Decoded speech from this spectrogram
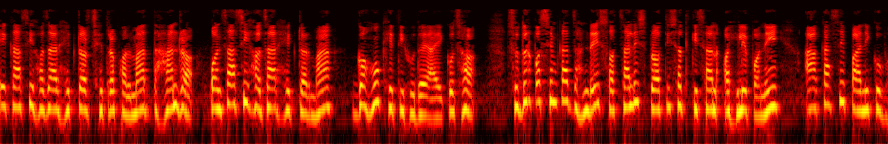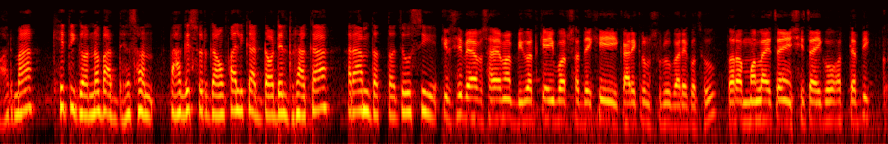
एकासी हजार हेक्टर क्षेत्रफलमा धान र पञ्चासी हजार हेक्टरमा गहुँ खेती हुँदै आएको छ। सुदूरपश्चिमका झण्डै सत्तालिस प्रतिशत किसान अहिले पनि आकाशे पानीको भरमा खेती गर्न बाध्य छन्। भागेश्वर गाउँपालिका डडेलधुराका रामदत्त जोशी। कृषि व्यवसायमा विगत केही वर्षदेखि कार्यक्रम शुरू गरेको छु तर मलाई चाहिँ सिंचाईको अत्याधिक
